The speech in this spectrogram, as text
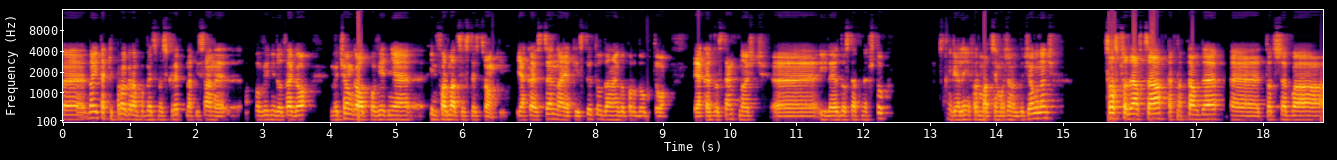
e, no i taki program, powiedzmy skrypt napisany odpowiedni do tego, wyciąga odpowiednie informacje z tej stronki. Jaka jest cena, jaki jest tytuł danego produktu, jaka jest dostępność, e, ile jest dostępnych sztuk. Wiele informacji możemy wyciągnąć co sprzedawca, tak naprawdę e, to trzeba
